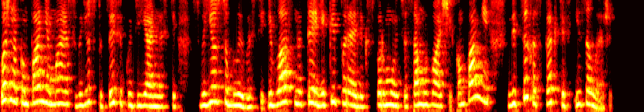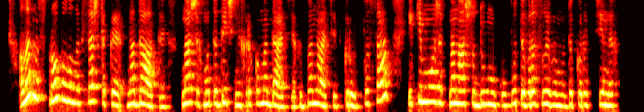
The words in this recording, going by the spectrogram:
кожна компанія має свою специфіку діяльності, свої особливості, і власне те, який перелік сформується саме в вашій компанії, від цих аспектів і залежить. Але ми спробували все ж таки надати в наших методичних рекомендаціях 12 груп посад, які можуть, на нашу думку, бути вразливими до корупційних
